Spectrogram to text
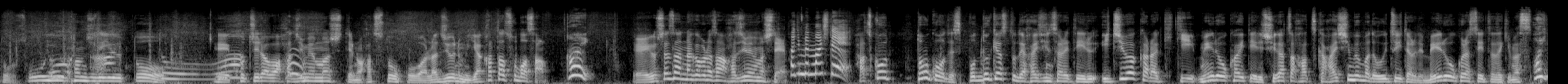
と、そういう感じで言うとあとは、えーこちらは初めましての初投稿は、ラジオネーム、館そばさん。はい。えー吉田さん、中村さん、はじめまして。はじめまして。初投稿です。ポッドキャストで配信されている1話から聞き、メールを書いている4月20日配信分まで追いついたのでメールを送らせていただきます。はい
